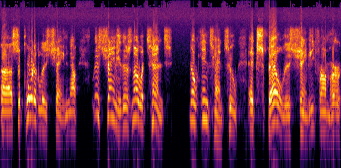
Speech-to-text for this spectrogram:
Uh, supported Liz Cheney. Now, Liz Cheney, there's no intent no intent to expel Liz Cheney from her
